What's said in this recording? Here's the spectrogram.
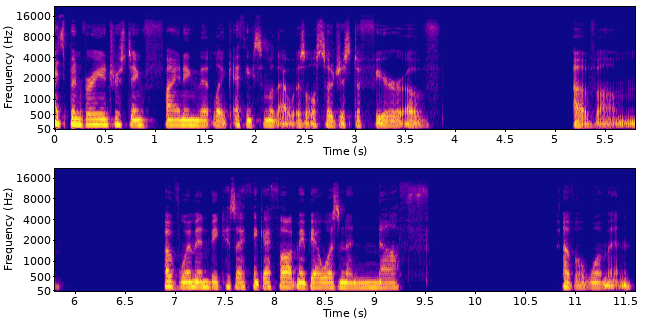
it's been very interesting finding that, like, I think some of that was also just a fear of, of, um, of women because I think I thought maybe I wasn't enough of a woman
